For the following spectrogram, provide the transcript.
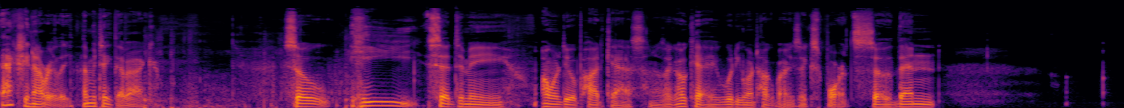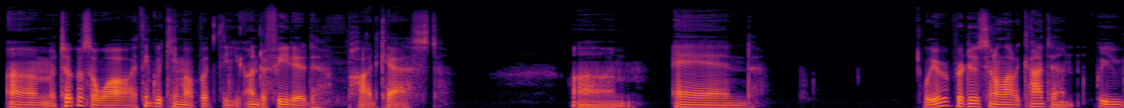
actually, not really. Let me take that back. So he said to me, I want to do a podcast. And I was like, okay, what do you want to talk about? He's like, sports. So then um, it took us a while. I think we came up with the Undefeated podcast. Um, and we were producing a lot of content. We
